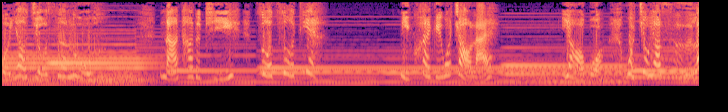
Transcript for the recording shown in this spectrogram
我要九色鹿，拿它的皮做坐垫。你快给我找来，要不我就要死了。”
